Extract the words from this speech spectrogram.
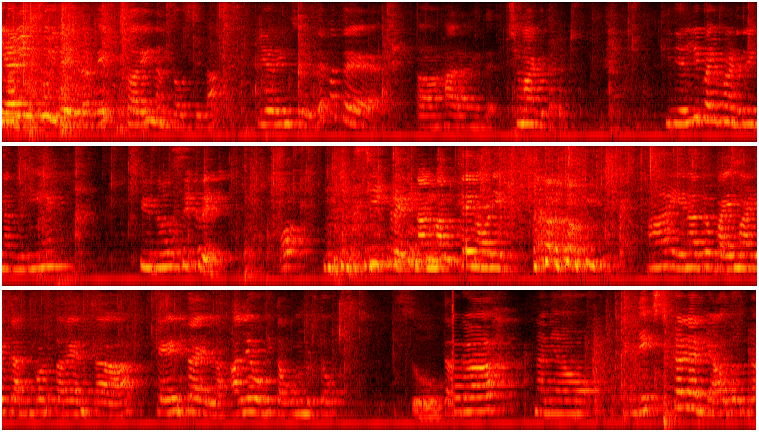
ಇಯರಿಂಗ್ಸು ಇದೆ ಇದರಲ್ಲಿ. ಸಾರಿ ನಾನು ತೋರಿಸಿಲ್ಲ. ಇಯರಿಂಗ್ಸು ಇದೆ ಮತ್ತೆ ಹಾರನೂ ಇದೆ. ಚೆನ್ನಾಗಿದೆ. ಇದು ಎಲ್ಲಿ ಬೈ ಮಾಡಿದ್ರಿ ನಂದಿನಿ? ಇದು ಸೀಕ್ರೆಟ್ ಓ ಸೀಕ್ರೆಟ್ ನಾನು ಮತ್ತೆ ನೋಡಿ. ಹಾಂ ಏನಾದರೂ ಬೈ ಮಾಡಿ ತಂದ್ಕೊಡ್ತಾರೆ ಅಂತ ಹೇಳ್ತಾ ಇಲ್ಲ. ಅಲ್ಲೇ ಹೋಗಿ ತಗೊಂಡ್ಬಿಟ್ಟು. ಸೊ ಇವಾಗ ನಾನು ನೆಕ್ಸ್ಟ್ ಕಲರ್ ಯಾವುದು ಅಂತ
